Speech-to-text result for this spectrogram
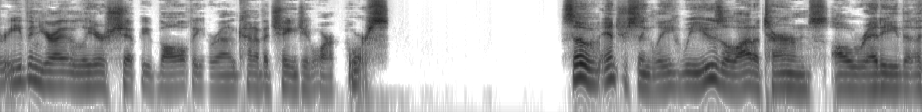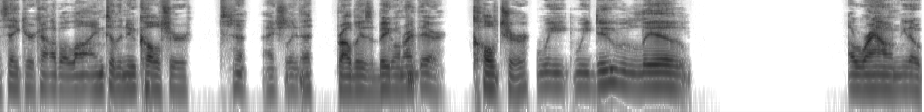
or even your own leadership evolving around kind of a changing workforce? So interestingly, we use a lot of terms already that I think are kind of aligned to the new culture. Actually, that probably is a big one right mm-hmm. there. Culture. We we do live around, you know,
